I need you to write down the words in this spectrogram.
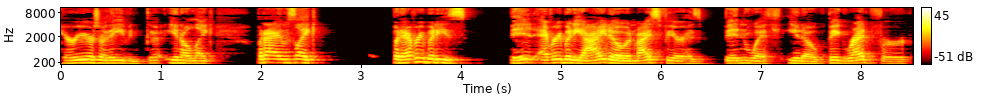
carriers, are they even good? You know, like, but I was like, but everybody's been, everybody I know in my sphere has been with, you know, Big Red for,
